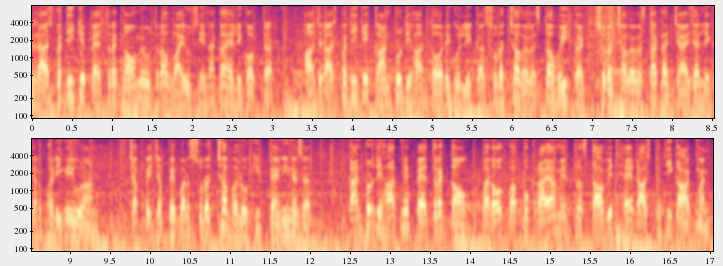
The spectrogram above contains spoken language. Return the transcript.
राष्ट्रपति के पैतृक गाँव में उतरा वायुसेना का हेलीकॉप्टर। आज राष्ट्रपति के कानपुर देहात दौरे को लेकर सुरक्षा व्यवस्था हुई कट। सुरक्षा व्यवस्था का जायजा लेकर भरी गई उड़ान। चप्पे चप्पे पर सुरक्षा बलों की पैनी नज़र। कानपुर देहात में पैतृक गाँव परोक व पुखराया में प्रस्तावित है राष्ट्रपति का आगमन।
